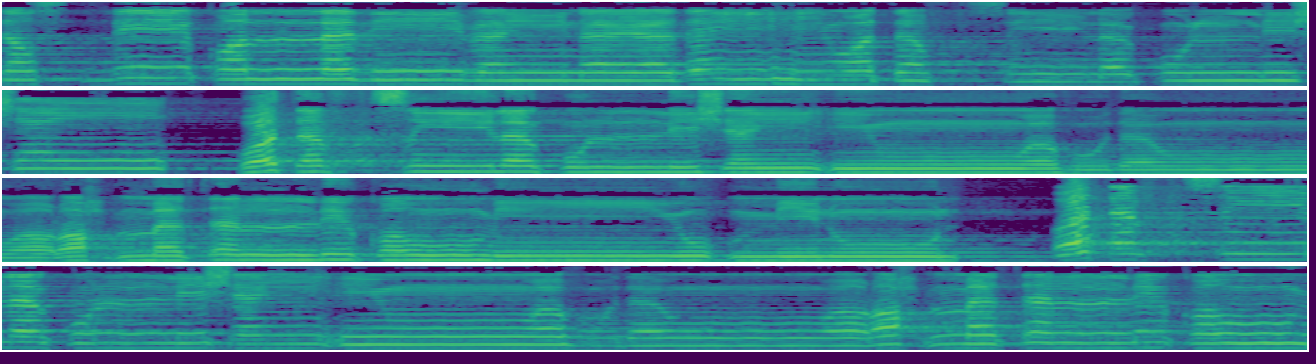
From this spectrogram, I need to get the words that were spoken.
تصديق الذي بين يديه وتفصيل كل شيء. وتفصيل كل شيء وهدى ورحمة لقوم يؤمنون. وتفصيل كل شيء وهدى ورحمة لقوم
